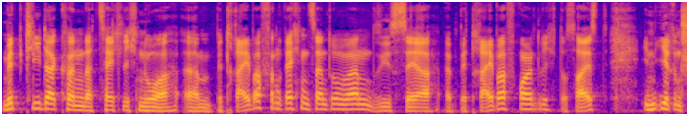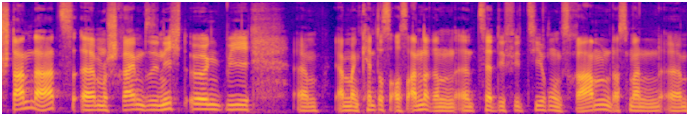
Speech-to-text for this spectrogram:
Mitglieder können tatsächlich nur ähm, Betreiber von Rechenzentren werden. Sie ist sehr äh, betreiberfreundlich. Das heißt, in ihren Standards ähm, schreiben sie nicht irgendwie, ähm, ja, man kennt das aus anderen äh, Zertifizierungsrahmen, dass man ähm,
